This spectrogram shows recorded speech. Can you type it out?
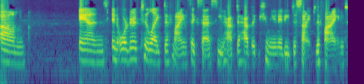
Um, and in order to like define success, you have to have the community design, defined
